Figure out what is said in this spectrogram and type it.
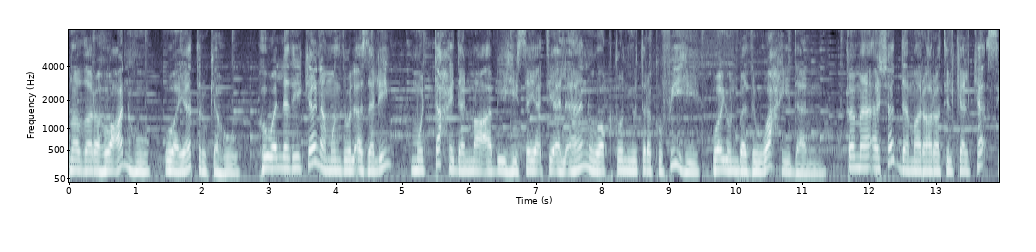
نظره عنه ويتركه. هو الذي كان منذ الأزل متحدا مع أبيه سيأتي الآن وقت يترك فيه وينبذ وحيدا. فما أشد مراره تلك الكأس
